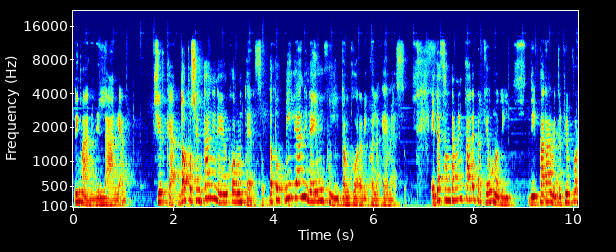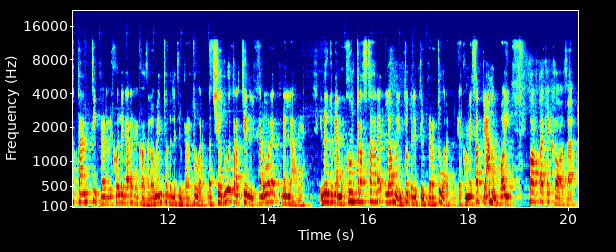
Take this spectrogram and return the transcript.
rimane nell'aria circa dopo cent'anni ne hai ancora un terzo, dopo mille anni ne hai un quinto ancora di quella che hai messo. Ed è fondamentale perché è uno dei, dei parametri più importanti per ricollegare che cosa? L'aumento delle temperature. La CO2 trattiene il calore nell'aria e noi dobbiamo contrastare l'aumento delle temperature, perché come sappiamo poi porta a che cosa?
